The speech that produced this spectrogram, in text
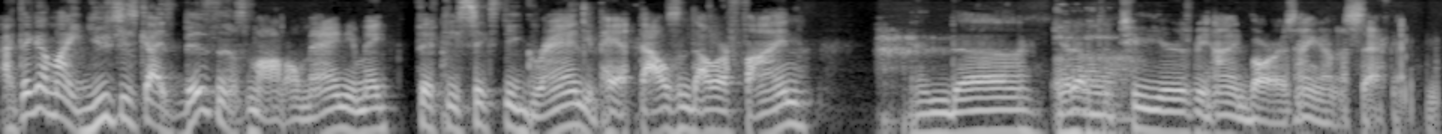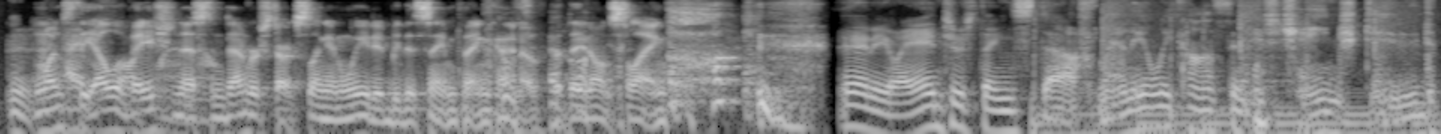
I think I might use this guy's business model, man. You make 50, 60 grand, you pay a thousand dollar fine, and uh, get up to two years behind bars. Hang on a second. Once I the have fun right elevationists in Denver start slinging weed, it'd be the same thing, kind of, but they don't sling. Anyway, interesting stuff, man. The only constant is change, dude.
